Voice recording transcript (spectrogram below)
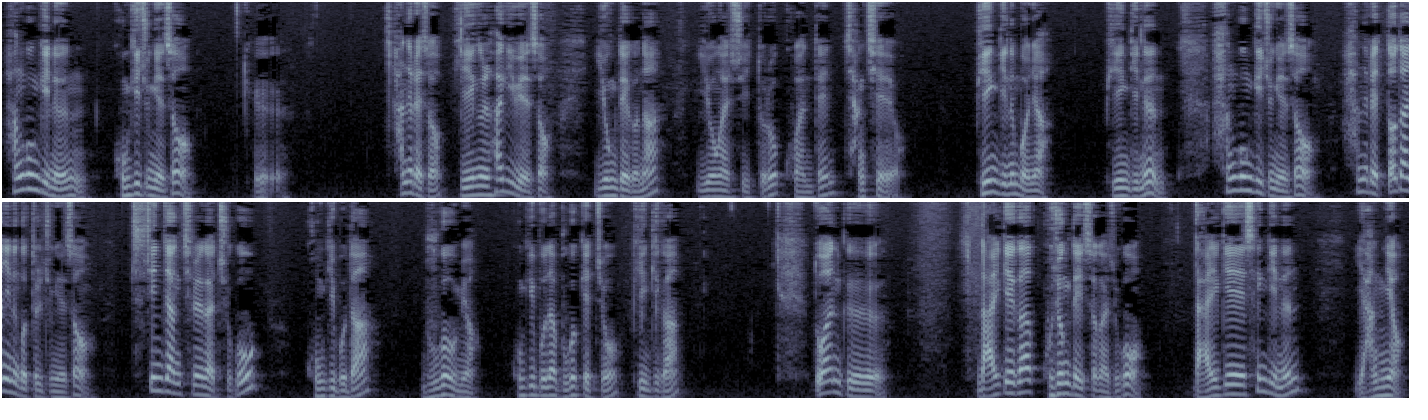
항공기는 공기 중에서 그 하늘에서 비행을 하기 위해서 이용되거나 이용할 수 있도록 고안된 장치예요. 비행기는 뭐냐? 비행기는 항공기 중에서 하늘에 떠다니는 것들 중에서 추진 장치를 갖추고 공기보다 무거우며 공기보다 무겁겠죠. 비행기가. 또한 그 날개가 고정돼 있어 가지고 날개에 생기는 양력,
